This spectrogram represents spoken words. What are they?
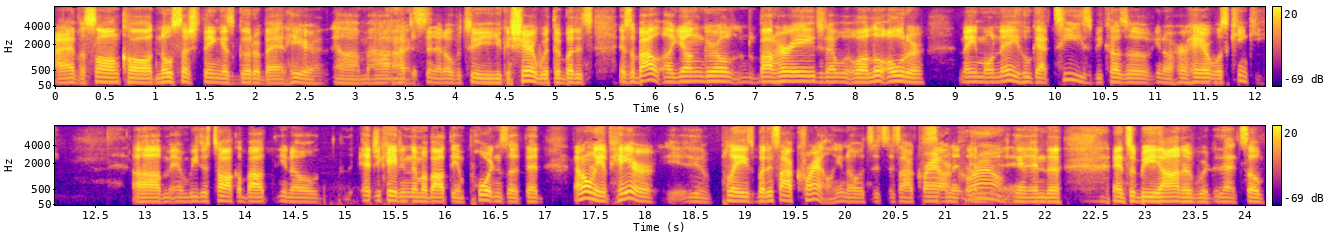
I have a song called "No Such Thing as Good or Bad Hair." Um, I'll nice. have to send that over to you. You can share it with her. But it's it's about a young girl about her age that was well, a little older named Monet who got teased because of you know her hair was kinky. Um, and we just talk about you know educating them about the importance of that not only of hair you know, plays but it's our crown you know it's it's, it's our crown, it's our and, crown. And, and, and the and to be honored with that so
